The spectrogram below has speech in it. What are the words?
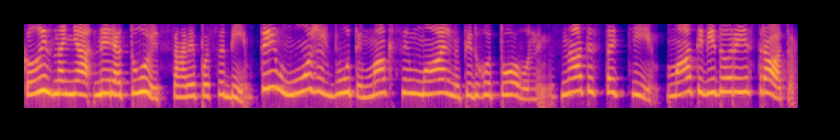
Коли знання не рятують самі по собі, ти можеш бути максимально підготовленим, знати статті, мати відеореєстратор.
